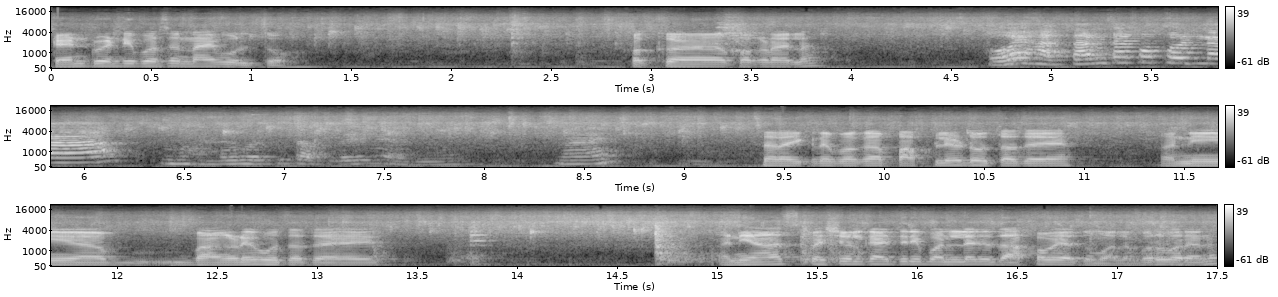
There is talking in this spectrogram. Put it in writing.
टेन ट्वेंटी पर्सेंट नाही बोलतो. पक पकडायला? चला इकडे बघा. पापलेट होतात आहे आणि बांगडे होतात आहे आणि आज स्पेशल काहीतरी बनलं ते दाखवूया तुम्हाला. बरोबर आहे ना?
